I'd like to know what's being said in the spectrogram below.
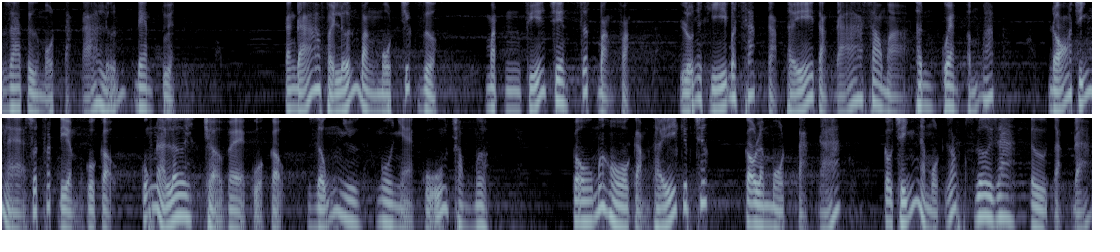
ra từ một tảng đá lớn đen tuyền. Tảng đá phải lớn bằng một chiếc giường mặt phía trên rất bằng phẳng. Lỗ như khí bất giác cảm thấy tảng đá sao mà thân quen ấm áp. Đó chính là xuất phát điểm của cậu, cũng là nơi trở về của cậu, giống như ngôi nhà cũ trong mơ. Cậu mơ hồ cảm thấy kiếp trước cậu là một tảng đá, cậu chính là một góc rơi ra từ tảng đá.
